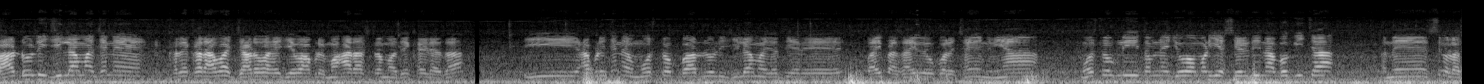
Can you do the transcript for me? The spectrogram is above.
બારડોલી જિલ્લામાં છે ને ખરેખર આવા જ ઝાડવા છે જેવા આપણે મહારાષ્ટ્રમાં દેખાડ્યા હતા. એ આપણે છે ને મોસ્ટ ઓફ બારડોલી જિલ્લામાં જ અત્યારે બાયપાસ હાઈવે ઉપર છે ને ત્યાં મોસ્ટ ઓફલી તમને જોવા મળીએ શેરડીના બગીચા અને ઓલા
